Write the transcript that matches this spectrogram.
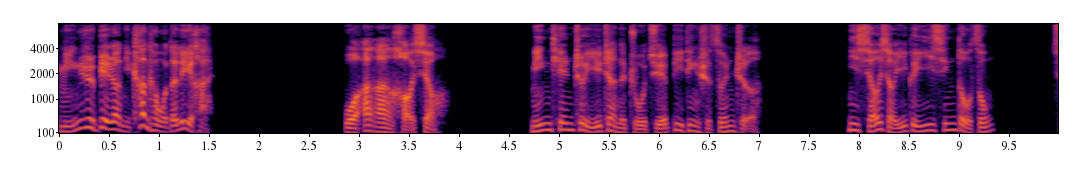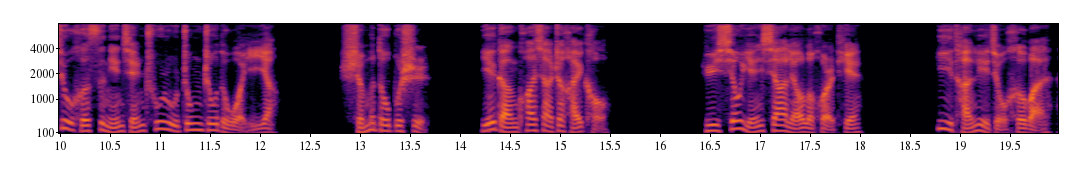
明日便让你看看我的厉害。我暗暗好笑，明天这一战的主角必定是尊者。你小小一个一星斗宗，就和四年前初入中州的我一样，什么都不是，也敢夸下这海口，与萧炎瞎聊了会儿天。一坛烈酒喝完，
